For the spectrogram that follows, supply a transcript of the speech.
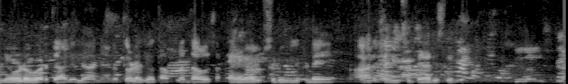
आपण एवढं वरती आलेलो आहे आणि आता थोड्या वेळात आपला जाऊचा कार्यक्रम सुरू होईल. इकडे आरत्यांची तयारी सुरू आहे.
